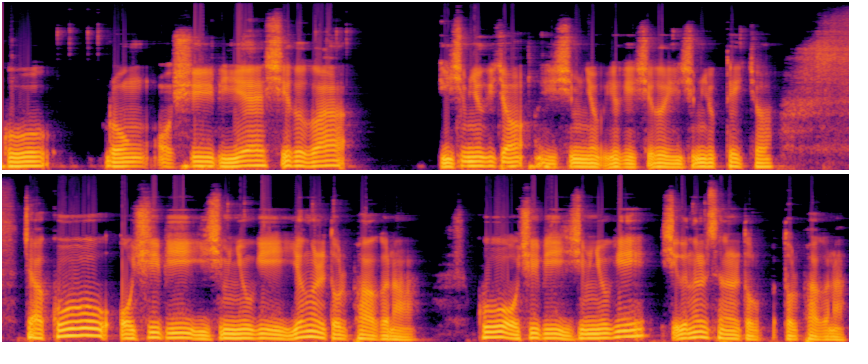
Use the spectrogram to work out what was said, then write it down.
9, 롱 52에 시그가 26이죠. 26, 여기 시그 26 돼 있죠. 자, 9, 52, 26이 0을 돌파하거나, 9, 52, 26이 시그널선을 돌, 돌파하거나,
